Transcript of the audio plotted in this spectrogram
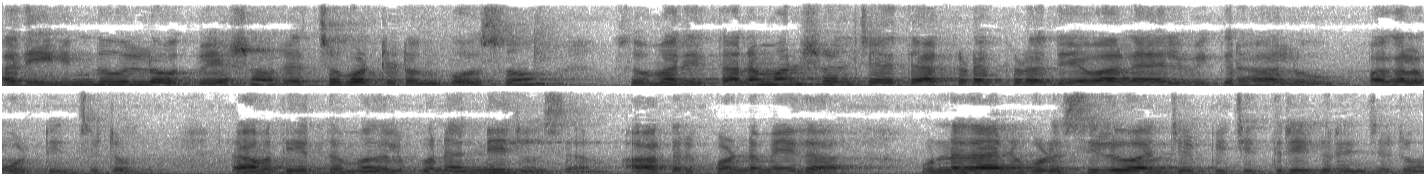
అది హిందువుల్లో ద్వేషం రెచ్చగొట్టడం కోసం సో మరి తన మనుషుల చేత అక్కడక్కడ దేవాలయాల విగ్రహాలు పగలగొట్టించటం రామతీర్థం మొదలుకొని అన్నీ చూసాం ఆఖరి కొండ మీద ఉన్నదాన్ని కూడా సిలువ అని చెప్పి చిత్రీకరించడం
